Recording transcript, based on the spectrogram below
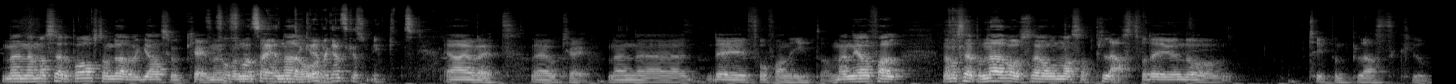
Men när man ser det på avstånd där är det ganska okej. Men Får man säga att det var ganska snyggt. Ja, jag vet. Det är okej. Men eh, det är fortfarande Inter. Men i alla fall, när man ser på håll så har man en massa plast. För det är ju ändå typ en plastklubb.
